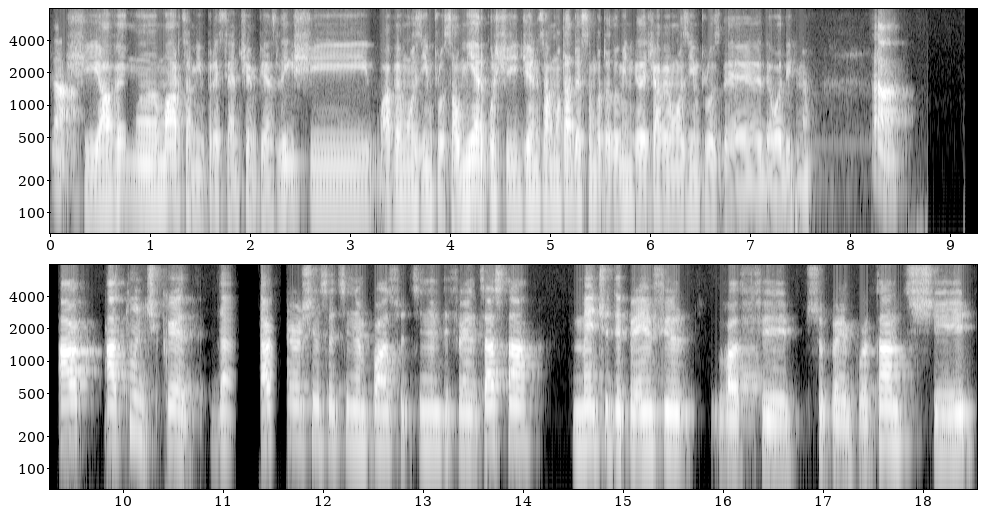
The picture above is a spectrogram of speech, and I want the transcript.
Da. Și avem uh, marți, am impresia, în Champions League și avem o zi în plus. Sau miercuri și gen s-a mutat de sâmbătă duminică, deci avem o zi în plus de, de odihnă. Da, a, atunci cred, dacă reușim să ținem pasul, ținem diferența asta, meciul de pe Enfield va fi super important și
